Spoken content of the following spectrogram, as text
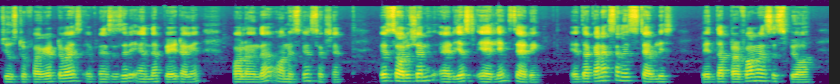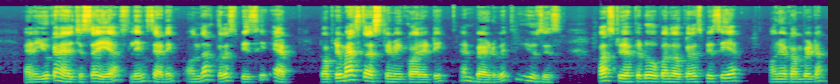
Choose to forget device if necessary and then pay it again following the on-screen section. This solution is adjust airlink setting. If the connection is established with the performance is pure, and you can adjust the AirLink link setting on the Oculus PC app to optimize the streaming quality and bandwidth uses. First, you have to do open the Oculus PC app on your computer,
